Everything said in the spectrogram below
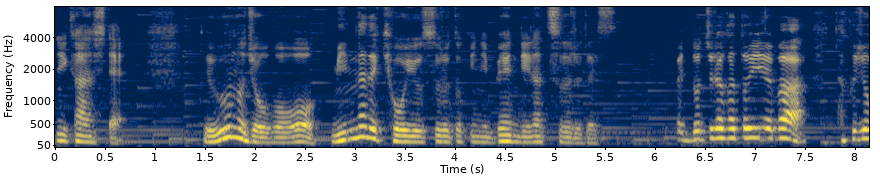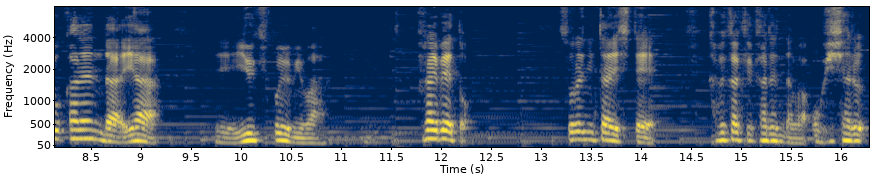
ーに関して。運の情報をみんなで共有するときに便利なツールです。どちらかといえば、卓上カレンダーや、えー、有機暦は、プライベート。それに対して、壁掛けカレンダーはオフィシャル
